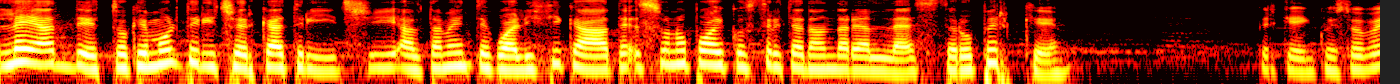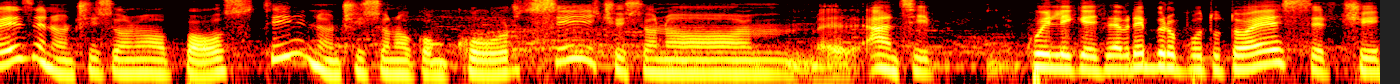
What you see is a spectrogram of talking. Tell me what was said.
Lei ha detto che molte ricercatrici altamente qualificate sono poi costrette ad andare all'estero. Perché? Perché in questo paese non ci sono posti, non ci sono concorsi, ci sono, mm, anzi quelli che avrebbero potuto esserci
